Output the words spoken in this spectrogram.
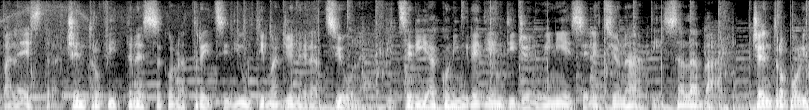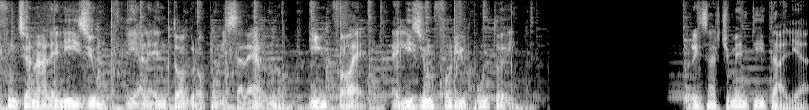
palestra, centro fitness con attrezzi di ultima generazione, pizzeria con ingredienti genuini e selezionati, sala bar. Centro polifunzionale Elysium, via Lento, Agropoli Salerno. Info at elysiumforyou.it Risarcimenti Italia,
